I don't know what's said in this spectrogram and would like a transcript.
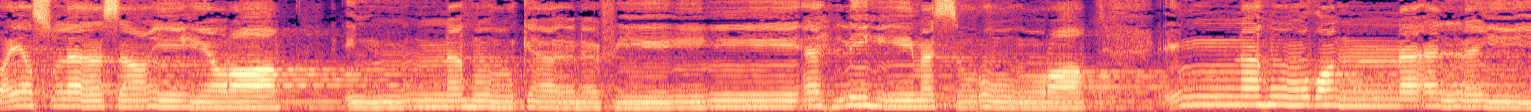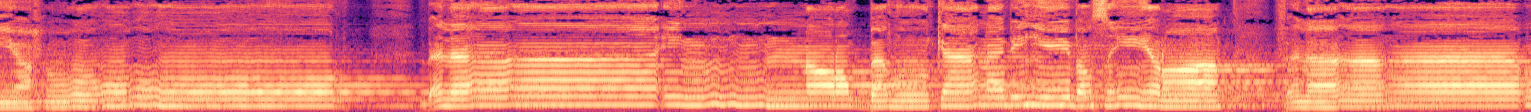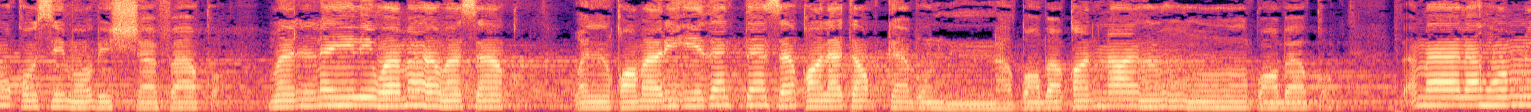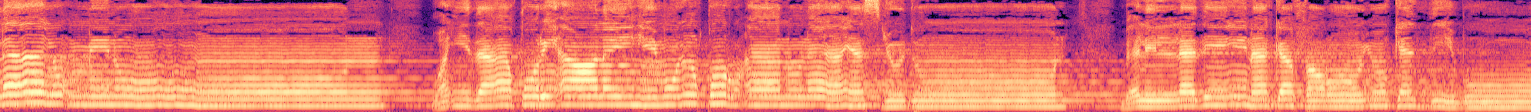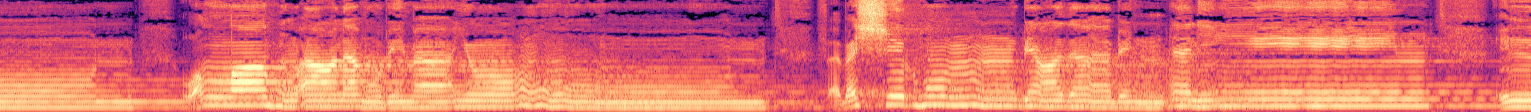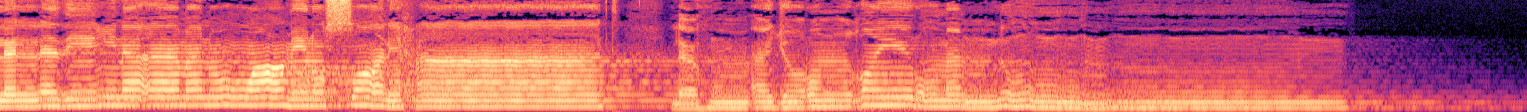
ويصلى سعيرا. إنه كان في أهله مسرورا. إنه ظن أن لن يحور. بلى إن ربه كان به بصيرا. فلا أقسم بالشفق والليل وما وسق والقمر إذا اتسق لتركبن طبقا عن طبق فما لهم لا يؤمنون وإذا قرئ عليهم القرآن لا يسجدون بل الذين كفروا يكذبون والله أعلم بما يوعون فبشرهم بعذاب أليم إلا الذين آمنوا وعملوا الصالحات لهم أجر غير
